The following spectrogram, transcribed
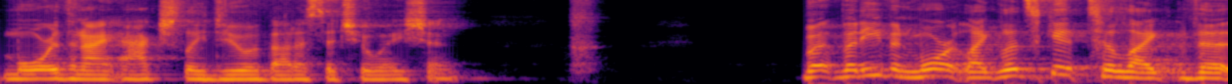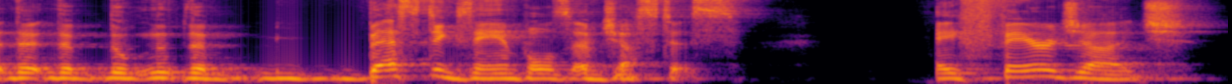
more than I actually do about a situation. But, but even more, like, let's get to like the, the, the, the, the best examples of justice. A fair judge,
